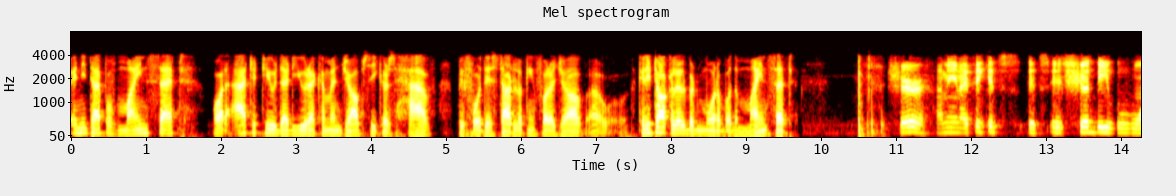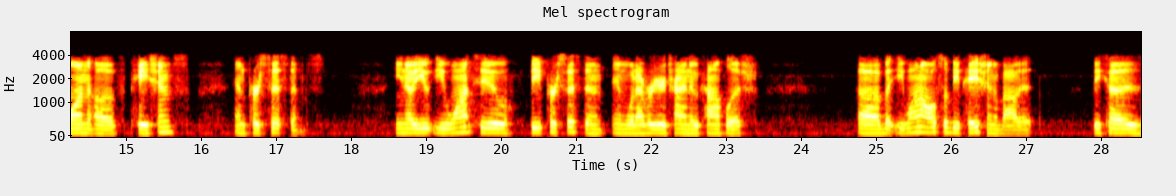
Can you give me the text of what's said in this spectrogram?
any type of mindset or attitude that you recommend job seekers have before they start looking for a job? Uh, can you talk a little bit more about the mindset? Sure. I mean, I think it's it's it should be one of patience and persistence you know you you want to be persistent in whatever you're trying to accomplish uh, but you want to also be patient about it because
